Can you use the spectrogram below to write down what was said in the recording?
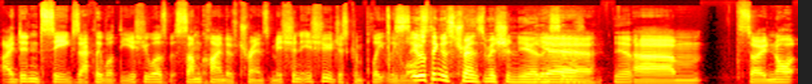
I didn't see exactly what the issue was, but some kind of transmission issue, just completely lost. I think it was transmission. Yeah, they said it was- Yeah. yeah. Um, so not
